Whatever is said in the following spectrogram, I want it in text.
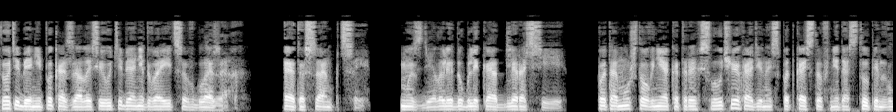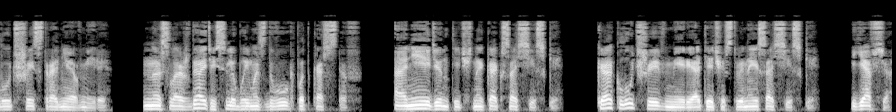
то тебе не показалось и у тебя не двоится в глазах. Это санкции. Мы сделали дубликат для России. Потому что в некоторых случаях один из подкастов недоступен в лучшей стране в мире. Наслаждайтесь любым из двух подкастов. Они идентичны как сосиски. Как лучшие в мире отечественные сосиски. Я все.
